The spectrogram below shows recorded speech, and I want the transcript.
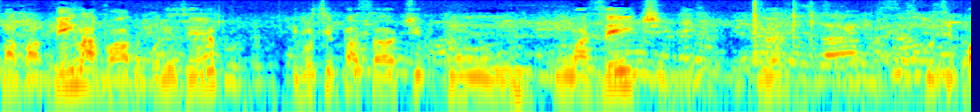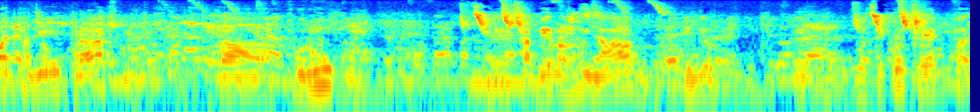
lavar bem lavada, por exemplo, e você passar tipo com um azeite, né? Você pode fazer um plástico para furunco, é, cabelo arruinado, entendeu? É, você consegue fa-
